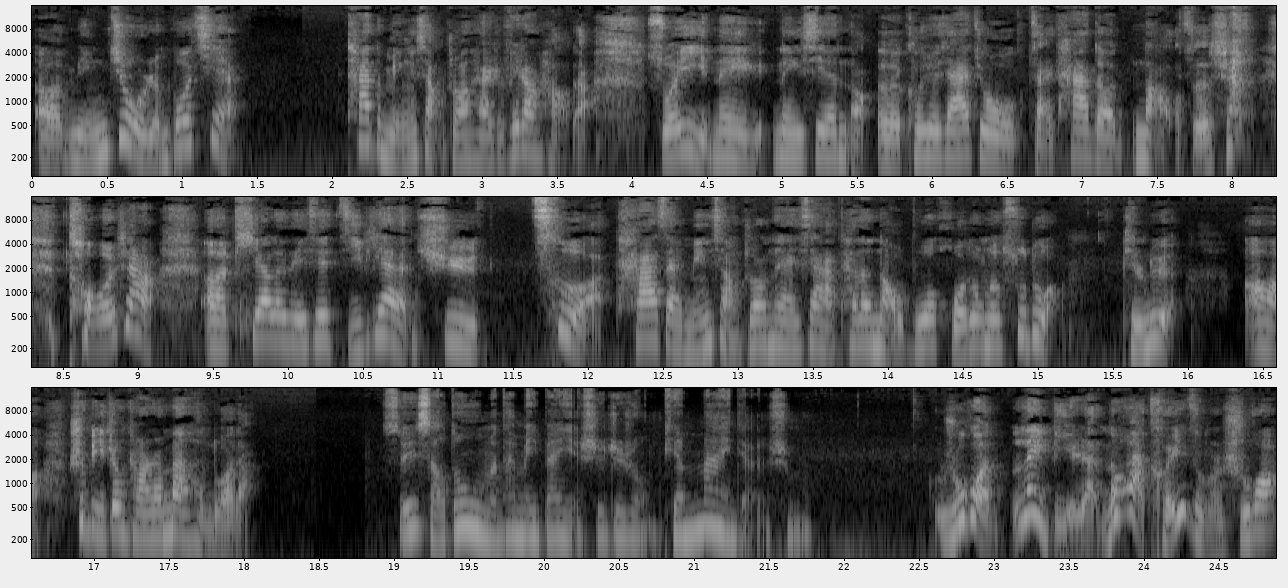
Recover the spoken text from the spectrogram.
呃名救仁波切，他的冥想状态是非常好的，所以那那些脑呃科学家就在他的脑子上、头上呃贴了那些极片去测他在冥想状态下他的脑波活动的速度、频率啊，是比正常人慢很多的。所以小动物们它们一般也是这种偏慢一点的，是吗？如果类比人的话，可以这么说。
